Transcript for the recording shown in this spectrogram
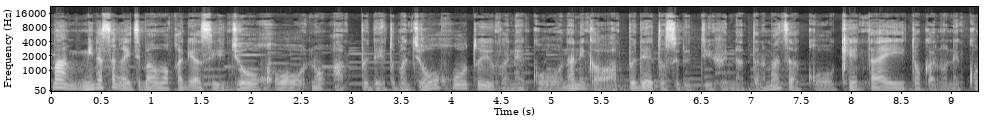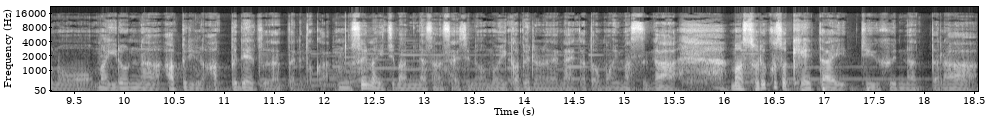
まあ皆さんが一番わかりやすい情報のアップデート、まあ情報というかね、こう何かをアップデートするっていう風になったら、まずはこう携帯とかのね、この、まあいろんなアプリのアップデートだったりとか、うん、そういうのが一番皆さん最初に思い浮かべるのではないかと思いますが、まあそれこそ携帯っていう風になったら、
